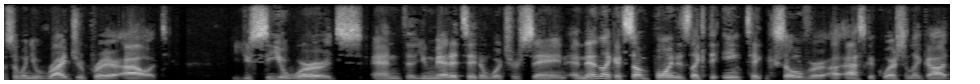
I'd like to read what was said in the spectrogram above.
So when you write your prayer out, you see your words and uh, you meditate on what you're saying. And then, like, at some point, it's like the ink takes over. I ask a question like, God,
